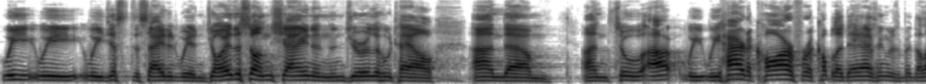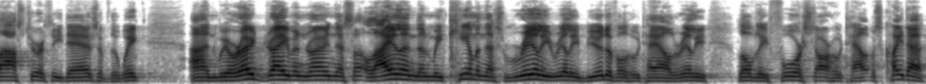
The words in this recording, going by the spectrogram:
we, we, we just decided we enjoy the sunshine and endure the hotel. And, um, and so uh, we, we hired a car for a couple of days. I think it was about the last two or three days of the week. And we were out driving around this little island, and we came in this really, really beautiful hotel, really lovely four star hotel. It was quite a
